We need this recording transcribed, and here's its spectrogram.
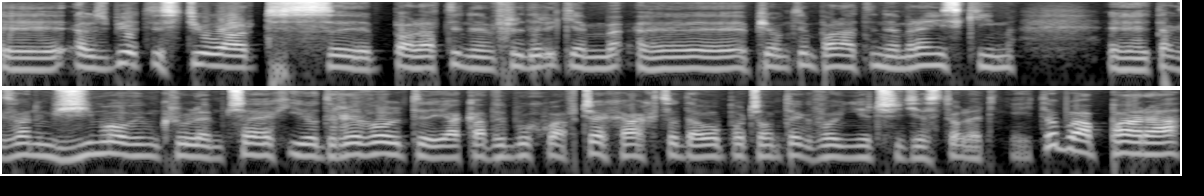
y, Elżbiety Stuart z Palatynem Fryderykiem y, Palatynem Reńskim, tak zwanym zimowym królem Czech i od rewolty, jaka wybuchła w Czechach, co dało początek wojnie 30-letniej. To była para,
